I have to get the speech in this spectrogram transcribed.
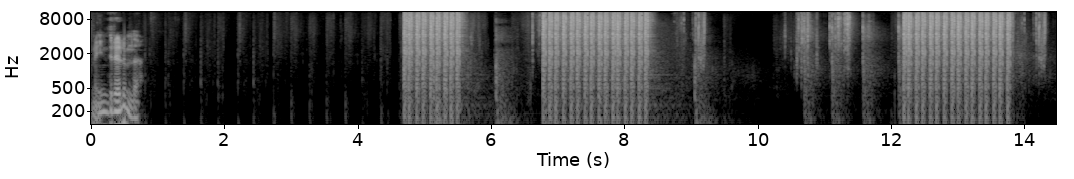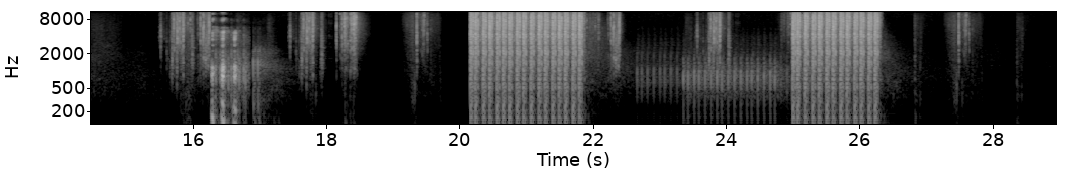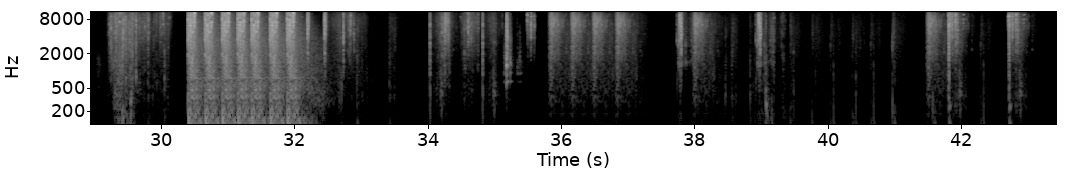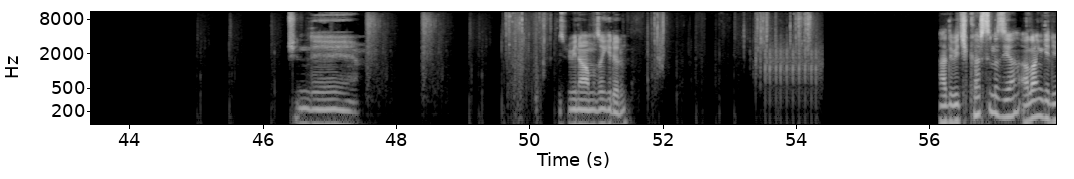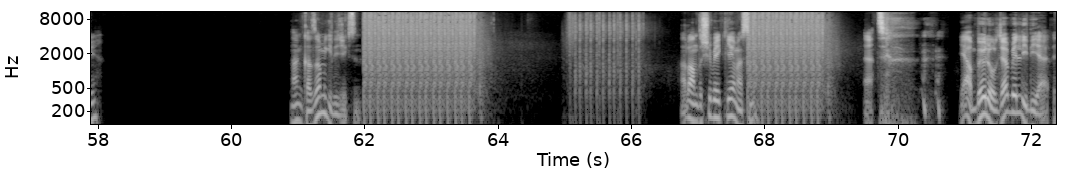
Bunu indirelim de. Şimdi biz bir binamıza girelim. Hadi bir çıkarsınız ya. Alan geliyor. Lan gaza mı gideceksin? Alan dışı bekleyemezsin. Evet. ya böyle olacağı belliydi yani.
